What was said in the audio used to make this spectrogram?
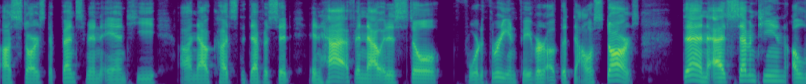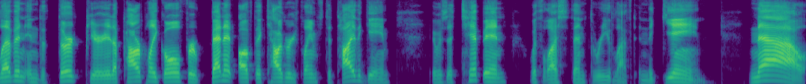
uh, Stars defenseman, and he uh, now cuts the deficit in half. And now it is still four to three in favor of the Dallas Stars. Then at 17-11 in the third period, a power play goal for Bennett of the Calgary Flames to tie the game. It was a tip in with less than three left in the game. Now,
